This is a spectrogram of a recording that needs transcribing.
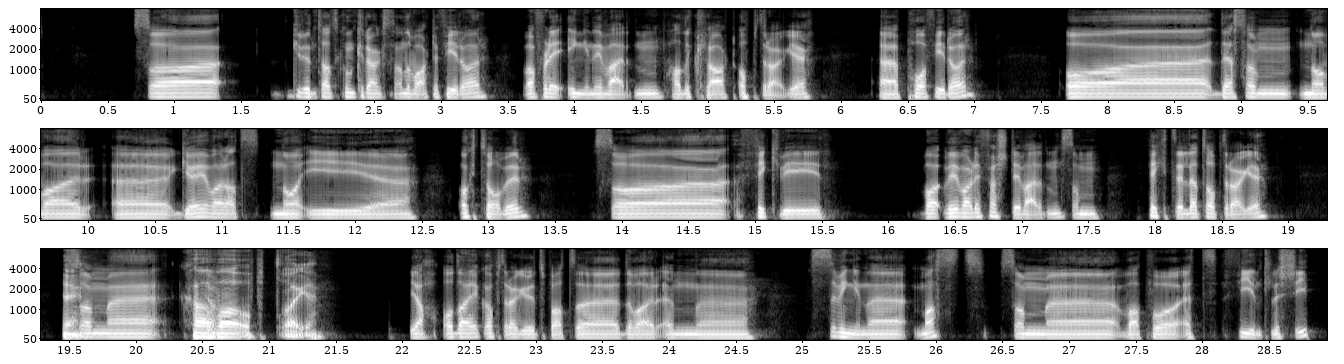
Så grunnen til at konkurransen hadde vart i fire år, var fordi ingen i verden hadde klart oppdraget uh, på fire år. Og det som nå var gøy, var at nå i oktober så fikk vi Vi var de første i verden som fikk til dette oppdraget. Okay. Som eh, hva var oppdraget? ja, og da gikk oppdraget ut på at eh, det var en eh, svingende mast som eh, var på et fiendtlig skip.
